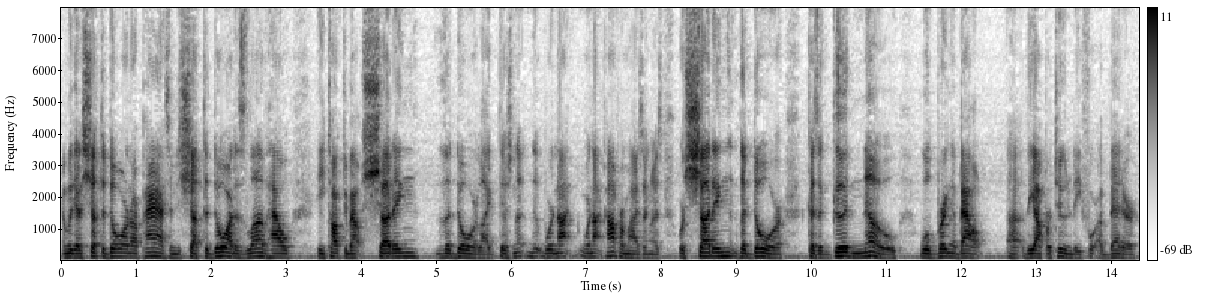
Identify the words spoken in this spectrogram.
and we got to shut the door on our past and just shut the door. I just love how he talked about shutting the door. Like there's no, we're not we're not compromising on this. We're shutting the door because a good no will bring about uh, the opportunity for a better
